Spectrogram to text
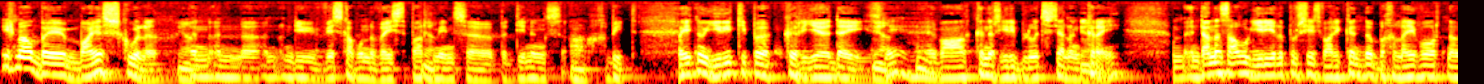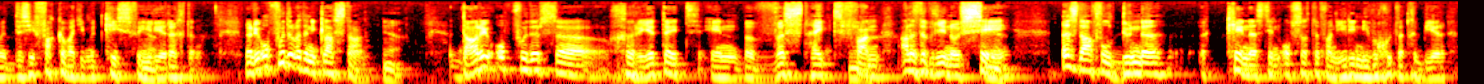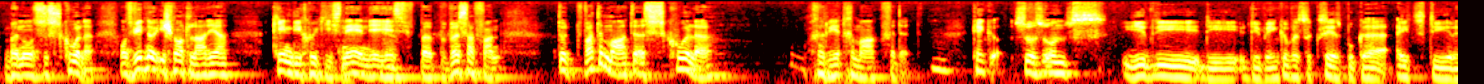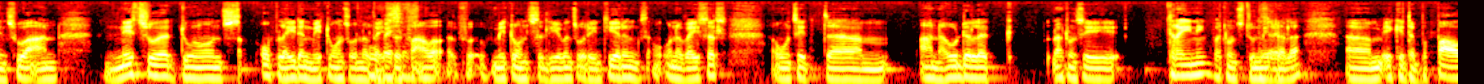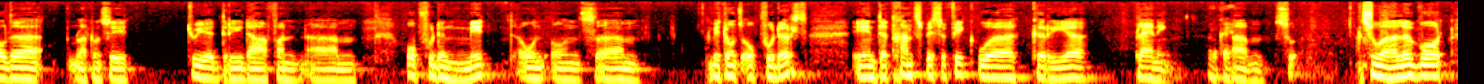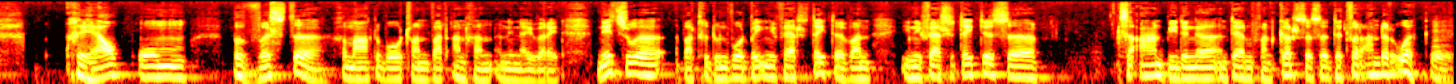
Ek maar by baie skole Ja. in in uh, in in die Weskaap Onderwysdepartement se ja. bedieningsgebied. Jy het nou hierdie tipe career days, Ja. nê, nee, waar kinders hierdie blootstelling Ja. kry. Um, En dan is daar ook hierdie hele proses waar die kind nou begelei word. Nou dis die vakke wat jy moet kies vir Ja. hierdie rigting. Nou die opvoeder wat in die klas staan, Ja. daardie opvoeder se gereedheid en bewustheid van alles wat jy nou sê, is daar voldoende eh, kennis ten opsigte van hierdie nuwe goed wat gebeur binne ons skole. Ons weet nou Ismail Ladia ken die goedjies, nê, nee, en jy is be bewus daarvan. Tot watter mate is skole gereed gemaak vir dit? Kyk, soos ons hierdie die die wenke vir suksesboeke uitstuur en so aan, net so doen ons opleiding met ons onderwysers, Onderwysers. veral v- met ons lewensoriënteringsonderwysers. Ons het ehm um, aanhoudelik laat ons sê training wat ons doen met Reg. hulle. Ehm um, ek het 'n bepaalde laat ons sê 2 3 dae van ehm um, opvoeding met on, ons ehm um, met ons opvoeders en dit gaan spesifiek oor career planning. Okay. Ehm um, so so hulle word gehelp om bewuste gemaak te word van wat aangaan in die nywerheid. Net so wat gedoen word by universiteite want universiteite se se aanbiedinge in terme van kursusse dit verander ook. Hmm.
